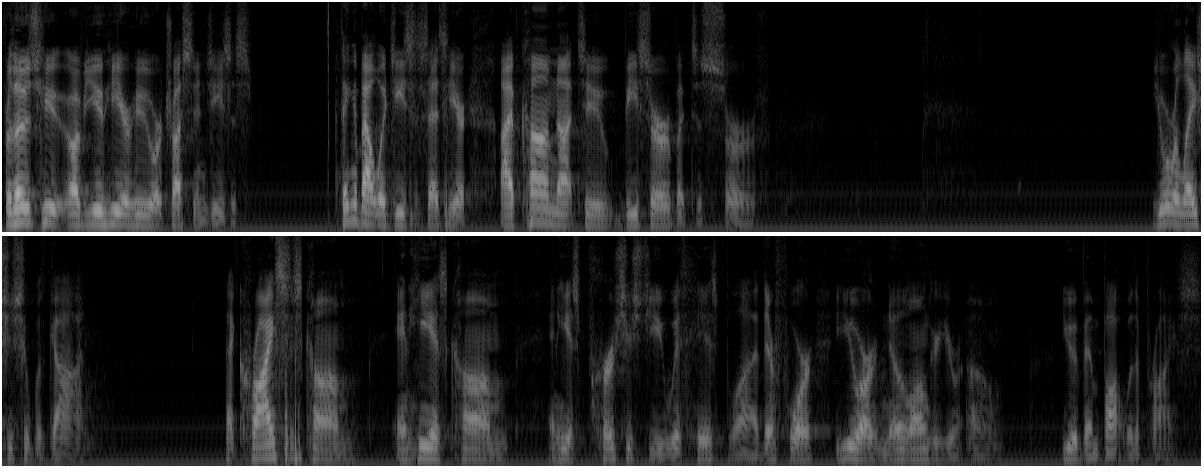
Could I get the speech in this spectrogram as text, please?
For those who, of you here who are trusting in Jesus, think about what Jesus says here I've come not to be served, but to serve. Your relationship with God, that Christ has come and He has come and He has purchased you with His blood. Therefore, you are no longer your own you have been bought with a price.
